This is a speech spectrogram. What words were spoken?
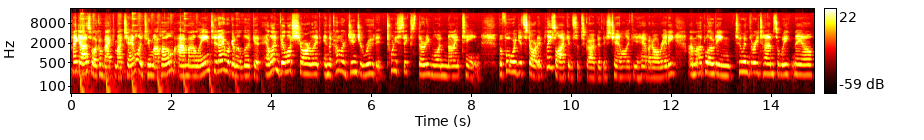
Hey guys, welcome back to my channel and to my home. I'm Eileen. Today we're going to look at Ellen Wille Charlotte in the color Ginger Rooted 263119. Before we get started, please like and subscribe to this channel if you haven't already. I'm uploading two and three times a week now,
